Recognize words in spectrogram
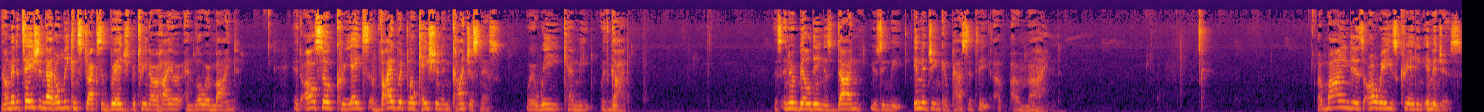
Now, meditation not only constructs a bridge between our higher and lower mind, it also creates a vibrant location in consciousness where we can meet with God. This inner building is done using the imaging capacity of our mind. Our mind is always creating images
